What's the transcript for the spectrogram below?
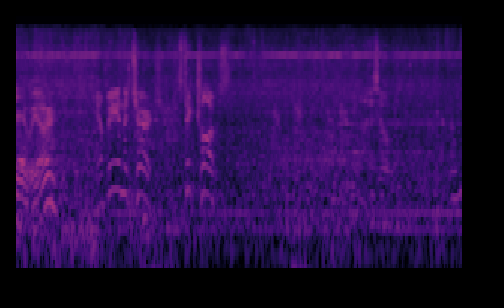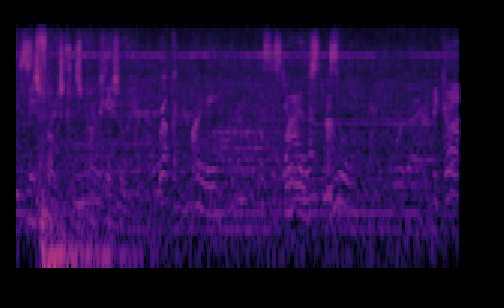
There we are. You'll be in the church. Stick close. Eyes open. These folks can smoke easily. Rook, on me. This is why I left Missoula. Be calm.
